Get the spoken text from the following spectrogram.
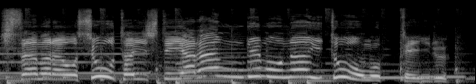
貴様らを招待してやらんでもないと思っている。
